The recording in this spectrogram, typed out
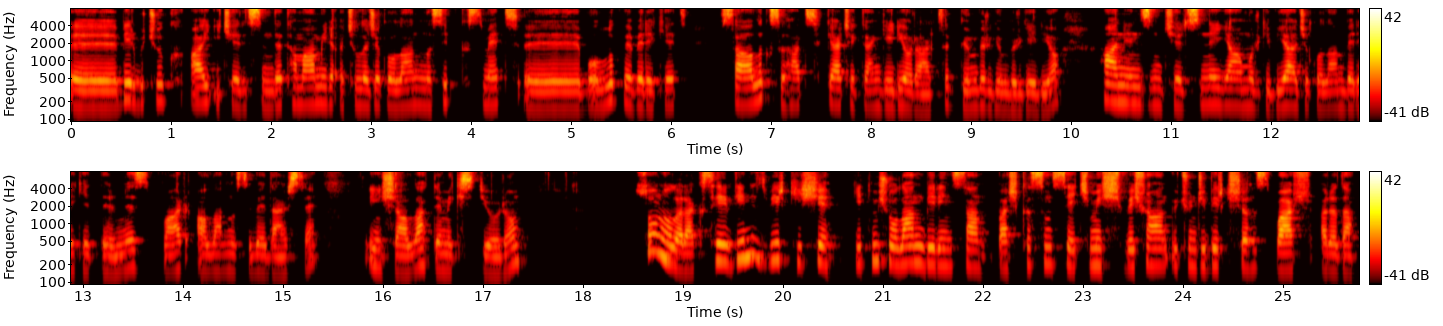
Ee, bir buçuk ay içerisinde tamamıyla açılacak olan nasip, kısmet, e, bolluk ve bereket, sağlık, sıhhat gerçekten geliyor artık. Gümbür gümbür geliyor. Hanenizin içerisine yağmur gibi yağacak olan bereketleriniz var. Allah nasip ederse. İnşallah demek istiyorum. Son olarak sevdiğiniz bir kişi, gitmiş olan bir insan, başkasını seçmiş ve şu an üçüncü bir şahıs var arada.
